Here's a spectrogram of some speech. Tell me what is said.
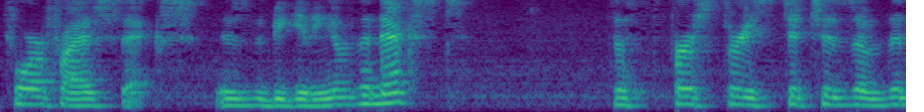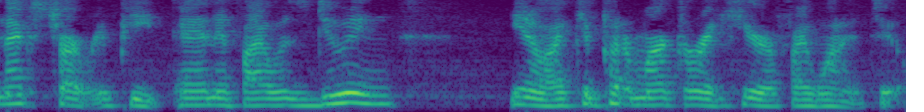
Four, five, six is the beginning of the next, the first three stitches of the next chart repeat. And if I was doing, you know, I could put a marker right here if I wanted to.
